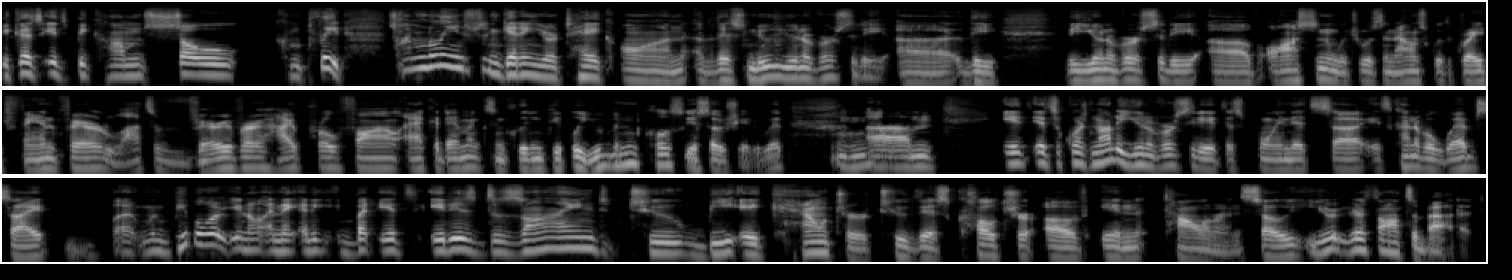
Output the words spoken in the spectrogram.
because it's become so complete. So I'm really interested in getting your take on this new university, uh, the the University of Austin, which was announced with great fanfare. Lots of very very high profile academics, including people you've been closely associated with. Mm-hmm. Um, it, it's of course not a university at this point. It's uh, it's kind of a website. But when people are, you know, and, and but it's it is designed to be a counter to this culture of intolerance. So your your thoughts about it?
